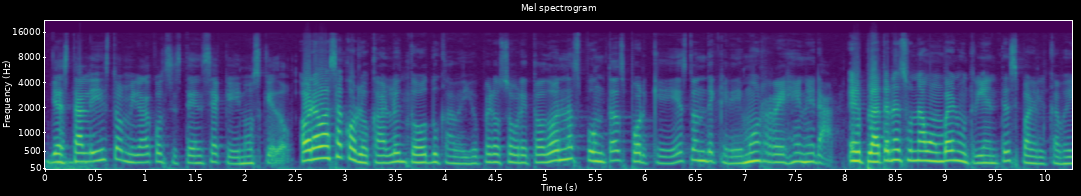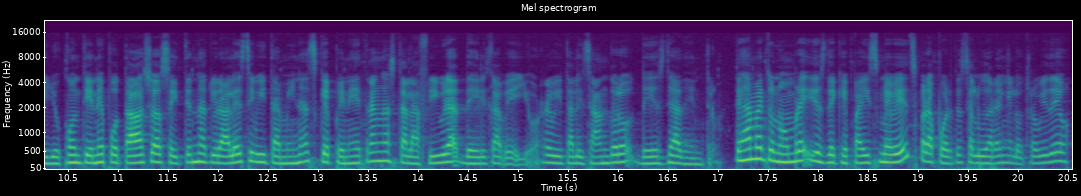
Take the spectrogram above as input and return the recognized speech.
Ya está listo, mira la consistencia que nos quedó. Ahora vas a colocarlo en todo tu cabello, pero sobre todo en las puntas porque es donde queremos regenerar. El plátano es una bomba de nutrientes para el cabello. Contiene potasio, aceites naturales y vitaminas que penetran hasta la fibra del cabello, revitalizándolo desde adentro. Déjame tu nombre y desde qué país me ves para poderte saludar en el otro video.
